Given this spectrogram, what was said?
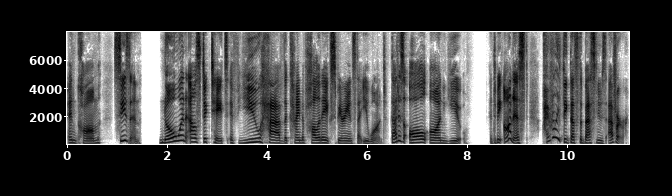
and calm season. No one else dictates if you have the kind of holiday experience that you want. That is all on you. And to be honest, I really think that's the best news ever.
